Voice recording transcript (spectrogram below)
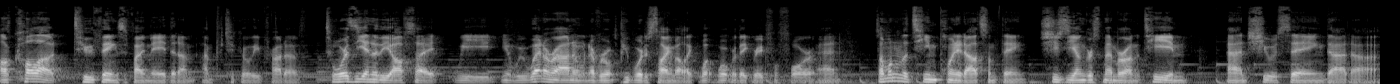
I'll call out two things, if I may, that I'm, I'm particularly proud of. Towards the end of the offsite, we, you know, we went around and whenever people were just talking about like what, what were they grateful for, and someone on the team pointed out something. She's the youngest member on the team, and she was saying that uh,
